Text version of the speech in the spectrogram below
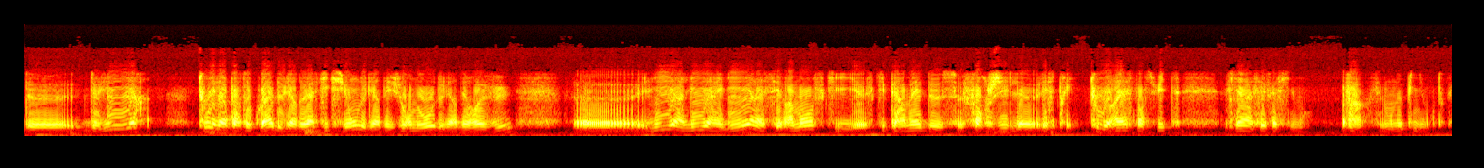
de lire tout et n'importe quoi, de lire de la fiction, de lire des journaux, de lire des revues, euh, lire, lire et lire, et c'est vraiment ce qui, ce qui permet de se forger l'esprit. tout le reste ensuite vient assez facilement. Enfin, c'est mon opinion en tout cas.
